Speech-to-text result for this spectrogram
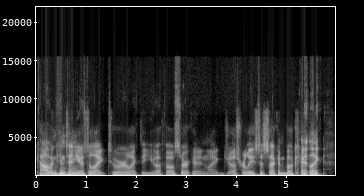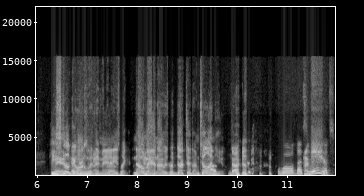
Calvin continues to like tour like the UFO circuit and like just released his second book. like, he's Hey, still going with it, man. throat. He's like, no, man, I was abducted. I'm telling you. Well, that's I'm really sure- what's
